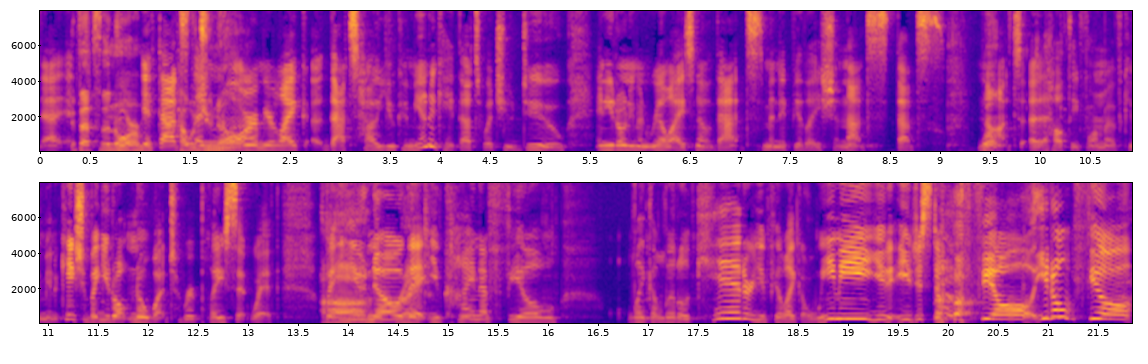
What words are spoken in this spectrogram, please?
Uh, If that's the norm, if that's how would the you know? norm, you're like, uh, that's how you communicate. That's what you do, and you don't even realize, no, that's manipulation. That's that's Well- not a healthy form of communication. But you don't know what to replace it with. But Ah, you know right. that you kind of feel like a little kid, or you feel like a weenie. You you just don't feel. You don't feel.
